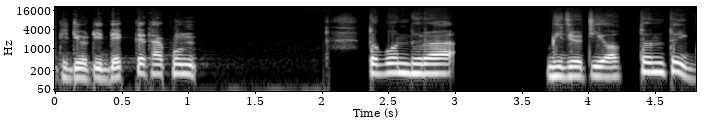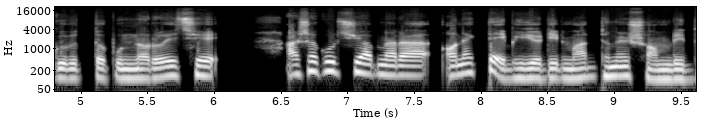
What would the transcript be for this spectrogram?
ভিডিওটি দেখতে থাকুন। তো বন্ধুরা, ভিডিওটি অত্যন্তই গুরুত্বপূর্ণ রয়েছে। আশা করছি আপনারা অনেকটাই ভিডিওটির মাধ্যমে সমৃদ্ধ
